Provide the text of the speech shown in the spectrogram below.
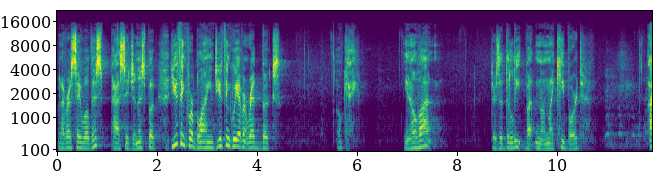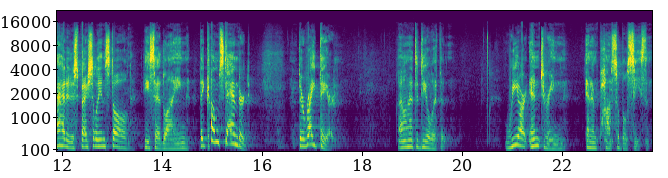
whenever I say, well, this passage in this book, you think we're blind? Do you think we haven't read books? Okay. You know what? There's a delete button on my keyboard. I had it especially installed, he said, lying. They come standard, they're right there. I don't have to deal with it we are entering an impossible season.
